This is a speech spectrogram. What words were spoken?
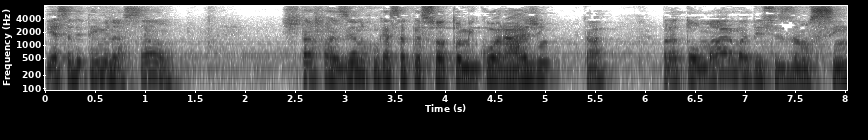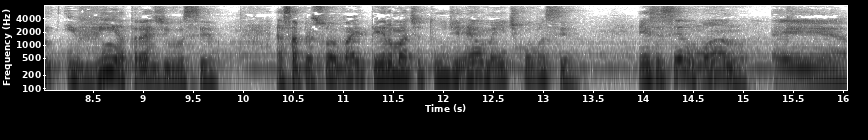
E essa determinação está fazendo com que essa pessoa tome coragem, tá? Para tomar uma decisão sim e vir atrás de você. Essa pessoa vai ter uma atitude realmente com você. Esse ser humano, é...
